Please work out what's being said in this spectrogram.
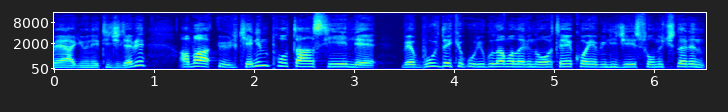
veya yöneticileri. Ama ülkenin potansiyeli ve buradaki uygulamaların ortaya koyabileceği sonuçların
